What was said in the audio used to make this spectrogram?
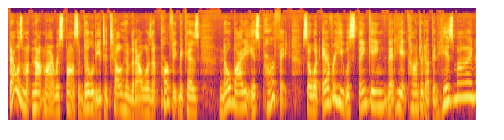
that was my, not my responsibility to tell him that I wasn't perfect because nobody is perfect. So whatever he was thinking that he had conjured up in his mind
